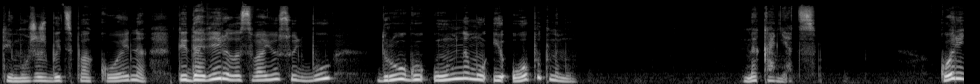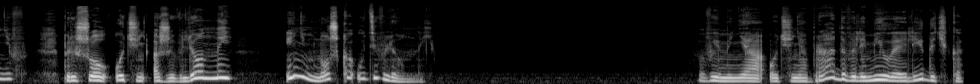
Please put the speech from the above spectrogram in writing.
ты можешь быть спокойна. Ты доверила свою судьбу другу умному и опытному. Наконец. Коренев пришел очень оживленный и немножко удивленный. Вы меня очень обрадовали, милая Лидочка,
